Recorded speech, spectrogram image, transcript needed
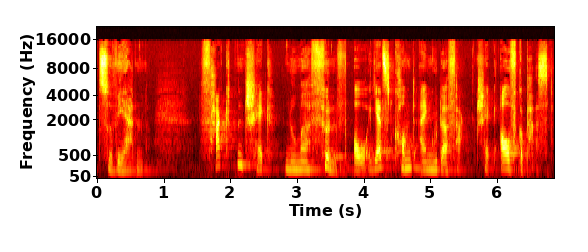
zu werden. Faktencheck Nummer 5. Oh, jetzt kommt ein guter Faktencheck. Aufgepasst.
